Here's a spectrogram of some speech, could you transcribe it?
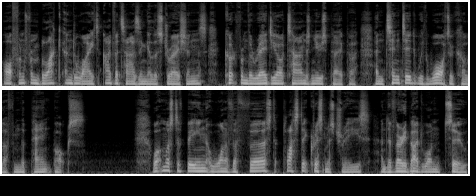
often from black and white advertising illustrations cut from the Radio Times newspaper and tinted with watercolour from the paint box. What must have been one of the first plastic Christmas trees, and a very bad one too,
